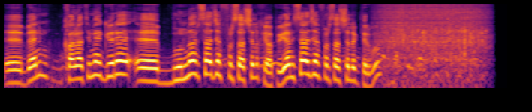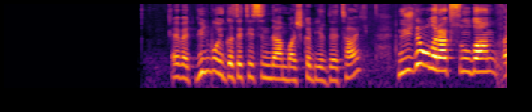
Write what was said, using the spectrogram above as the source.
Ee, Benim kanaatime göre e, bunlar sadece fırsatçılık yapıyor. Yani sadece fırsatçılıktır bu. Evet, Gün Boyu gazetesinden başka bir detay. Müjde olarak sunulan e,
